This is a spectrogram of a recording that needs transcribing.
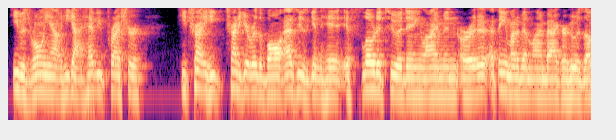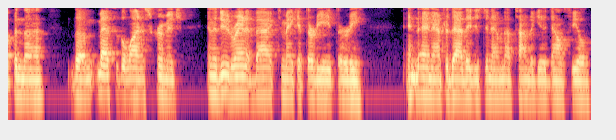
he was rolling out. He got heavy pressure. He tried he tried to get rid of the ball as he was getting hit. It floated to a dang lineman, or I think it might have been linebacker who was up in the the mess of the line of scrimmage, and the dude ran it back to make it 38-30. And then after that, they just didn't have enough time to get it downfield.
